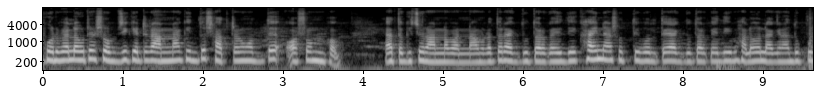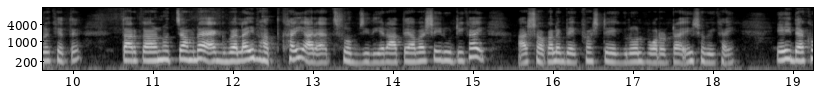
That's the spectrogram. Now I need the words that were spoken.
ভোরবেলা উঠে সবজি কেটে রান্না কিন্তু সাতটার মধ্যে অসম্ভব। এত কিছু রান্না বান্না। আমরা তো এক দু তরকারি দিয়ে খাই না, সত্যি বলতে। এক দু তরকারি দিয়ে ভালোও লাগে না দুপুরে খেতে। তার কারণ হচ্ছে আমরা একবেলাই ভাত খাই আর সবজি দিয়ে। রাতে আবার সেই রুটি খাই আর সকালে ব্রেকফাস্টে এগ রোল পরোটা এইসবই খাই। এই দেখো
